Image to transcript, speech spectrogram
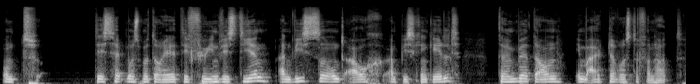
und Deshalb muss man da relativ viel investieren an Wissen und auch ein bisschen Geld, damit man dann im Alter was davon hat.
